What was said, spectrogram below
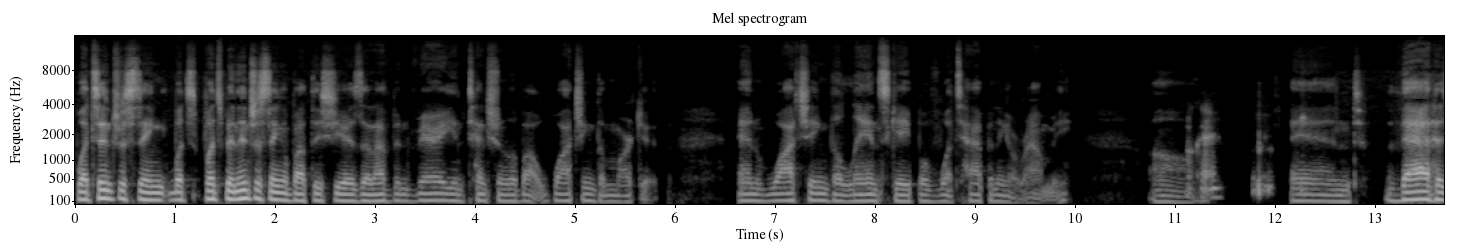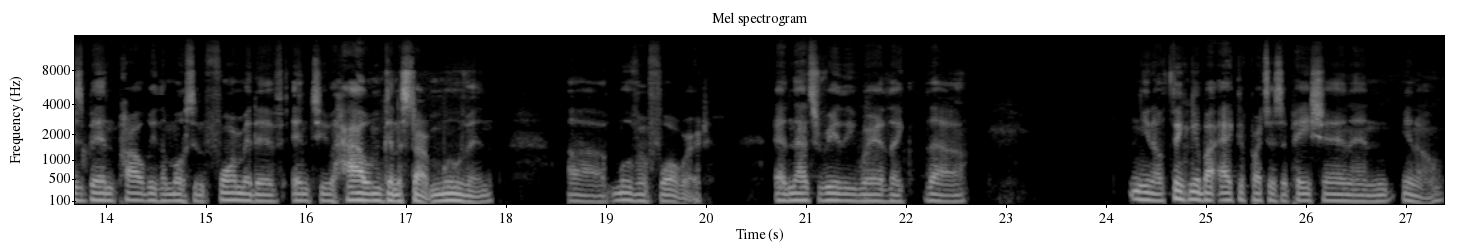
What's interesting, what's what's been interesting about this year is that I've been very intentional about watching the market and watching the landscape of what's happening around me. Um, okay and that has been probably the most informative into how I'm going to start moving uh moving forward. And that's really where like the you know thinking about active participation and you know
